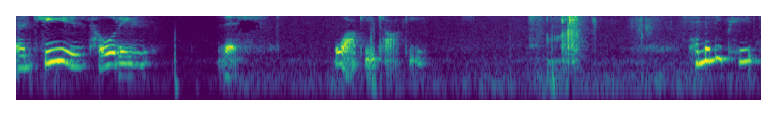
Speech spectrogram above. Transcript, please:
And she is holding this walkie talkie. How many pages?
